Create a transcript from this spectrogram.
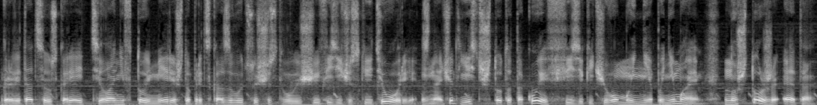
Гравитация ускоряет тела не в той мере, что предсказывают существующие физические теории. Значит, есть что-то такое в физике, чего мы не понимаем. Но что же это?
